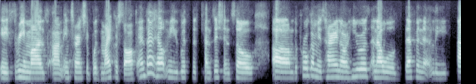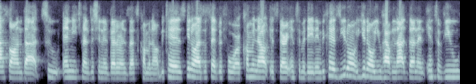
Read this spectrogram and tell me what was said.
a three month um, internship with Microsoft, and that helped me with the transition. So um, the program is hiring our heroes, and I will definitely pass on that to any transitioning veterans that's coming out. Because you know as i said before coming out is very intimidating because you don't you know you have not done an interview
